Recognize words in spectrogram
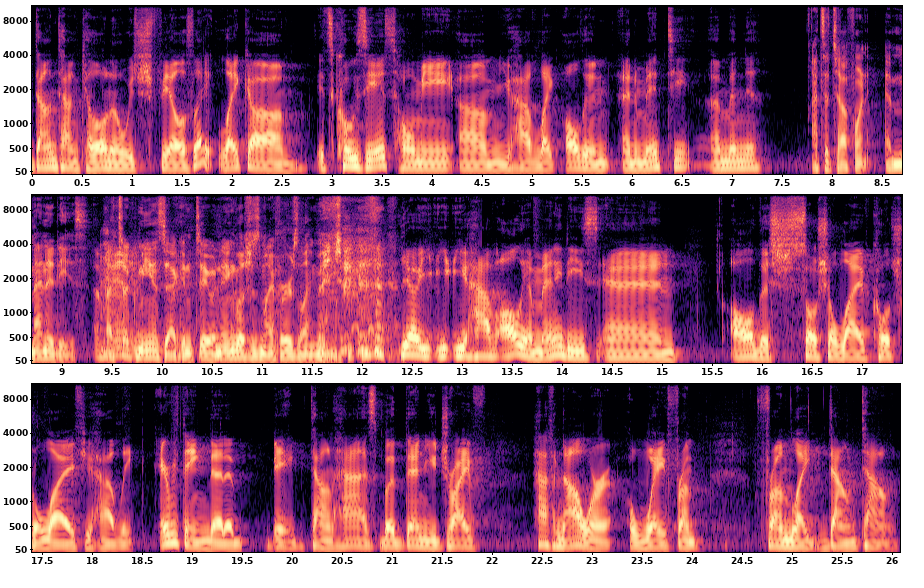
downtown Kelowna, which feels like like um, it's cozy, it's homey. Um, you have like all the amenity, amenity, That's a tough one. Amenities. That took me a second too, and English is my first language. yeah, you, you have all the amenities and all the social life, cultural life. You have like everything that a big town has, but then you drive half an hour away from from like downtown,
